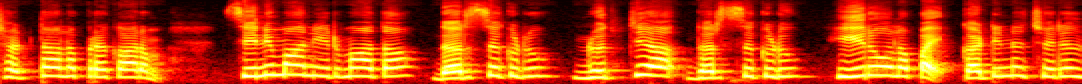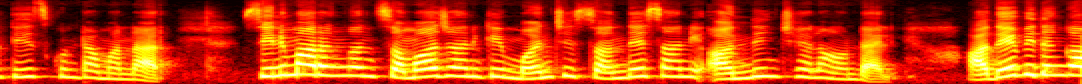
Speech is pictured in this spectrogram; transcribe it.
చట్టాల ప్రకారం సినిమా నిర్మాత దర్శకుడు నృత్య దర్శకుడు హీరోలపై కఠిన చర్యలు తీసుకుంటామన్నారు. సినిమా రంగం సమాజానికి మంచి సందేశాన్ని అందించేలా ఉండాలి. అదేవిధంగా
